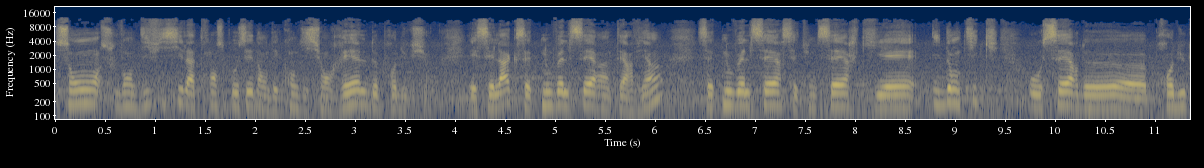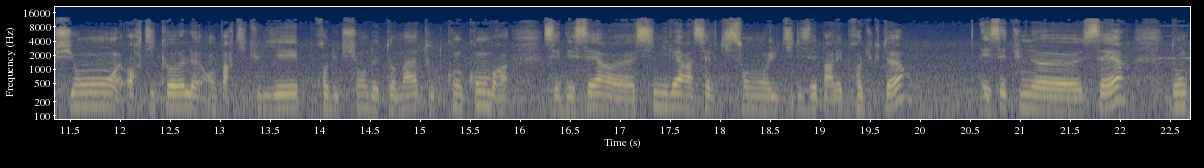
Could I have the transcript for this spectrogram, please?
sont souvent difficiles à transposer dans des conditions réelles de production. Et c'est là que cette nouvelle intervient. Cette nouvelle serre, c'est une serre qui est identique aux serres de euh, production horticole, en particulier production de tomates ou de concombres. C'est des serres euh, similaires à celles qui sont utilisées par les producteurs. Et c'est une euh, serre donc,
